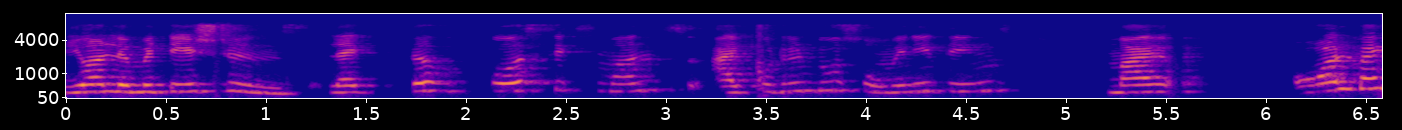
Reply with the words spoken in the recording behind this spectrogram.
your limitations. Like the first six months, I couldn't do so many things. My all my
